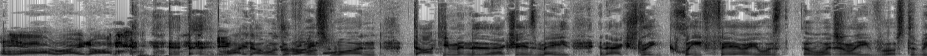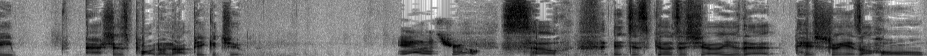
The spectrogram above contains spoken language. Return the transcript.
Yeah, right on. Rhydon was the first Rhydon. one documented that actually is made. And actually, Clefairy was originally supposed to be Ash's partner, not Pikachu. yeah, that's true. So, it just goes to show you that history as a whole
